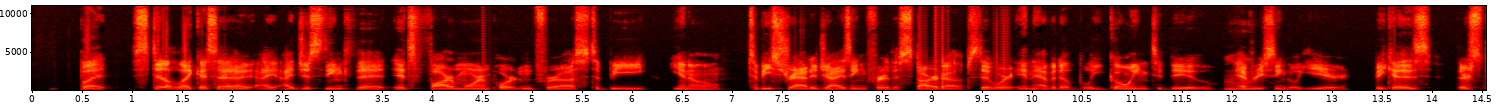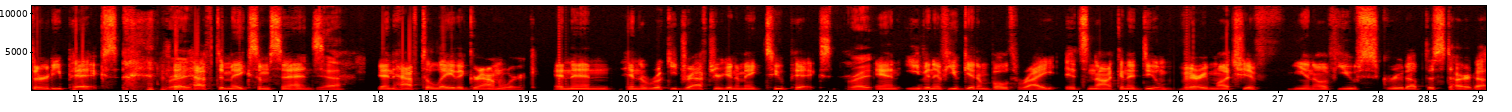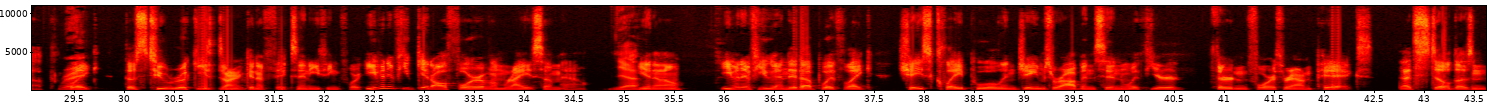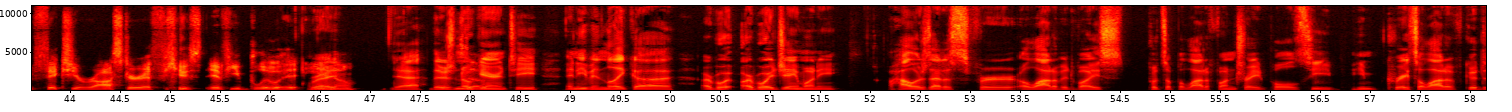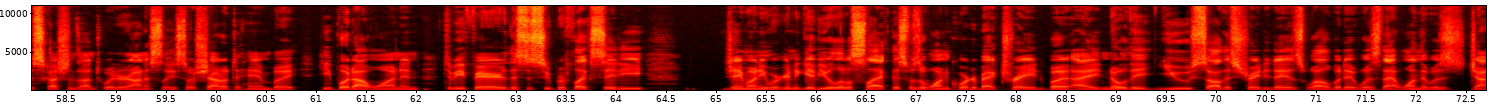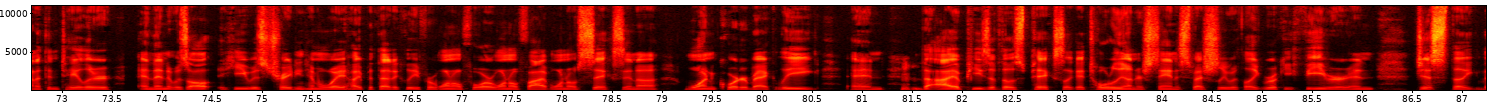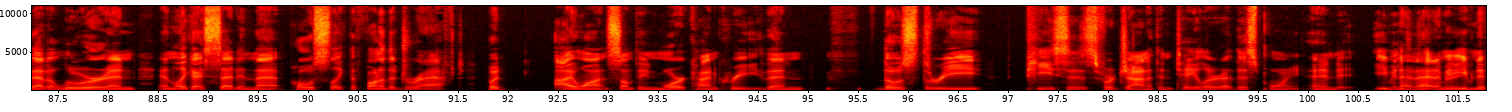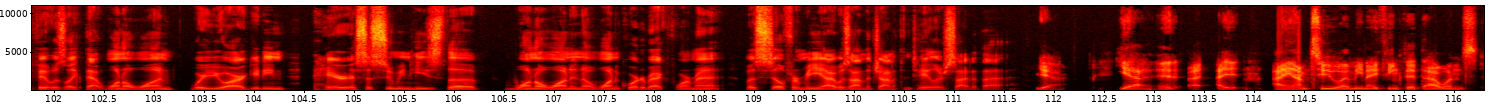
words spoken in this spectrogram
But still, like I said, I, I, I just think that it's far more important for us to be, you know, to be strategizing for the startups that we're inevitably going to do mm-hmm. every single year because there's 30 picks that right. have to make some sense. Yeah. And have to lay the groundwork. And then in the rookie draft, you're going to make two picks. Right. And even if you get them both right, it's not going to do very much if, you know, if you screwed up the startup. Right. Like those two rookies aren't going to fix anything for it. Even if you get all four of them right somehow. Yeah. You know, even if you ended up with like Chase Claypool and James Robinson with your third and fourth round picks, that still doesn't fix your roster if you if you blew it, right. you know. Yeah, there's no so. guarantee. And even like uh, our boy, our boy J Money hollers at us for a lot of advice, puts up a lot of fun trade polls. He he creates a lot of good discussions on Twitter, honestly. So shout out to him. But he put out one, and to be fair, this is Superflex City. J Money, we're going to give you a little slack. This was a one quarterback trade, but I know that you saw this trade today as well. But it was that one that was Jonathan Taylor, and then it was all he was trading him away hypothetically for 104, 105, 106 in a one quarterback league. And mm-hmm. the IOPs of those picks, like I totally understand, especially with like rookie fever and just like that allure. And and like I said in that post, like the fun of the draft I want something more concrete than those three pieces for Jonathan Taylor at this point. And even at that, I mean, right. even if it was like that 101 where you are getting Harris, assuming he's the 101 in a one quarterback format, but still for me, I was on the Jonathan Taylor side of that. Yeah. Yeah. It, I, I, I am too. I mean, I think that that one's,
